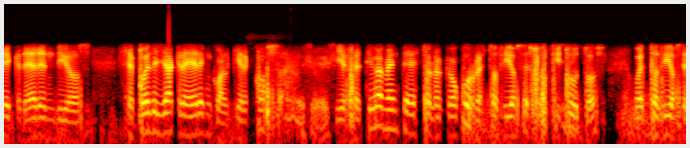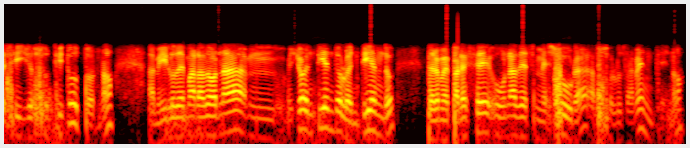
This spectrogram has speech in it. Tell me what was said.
de creer en Dios, se puede ya creer en cualquier cosa. Es. Y efectivamente esto es lo que ocurre, estos dioses sustitutos o estos diosesillos sustitutos, ¿no? A mí lo de Maradona, mm, yo entiendo, lo entiendo, pero me parece una desmesura absolutamente, ¿no?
